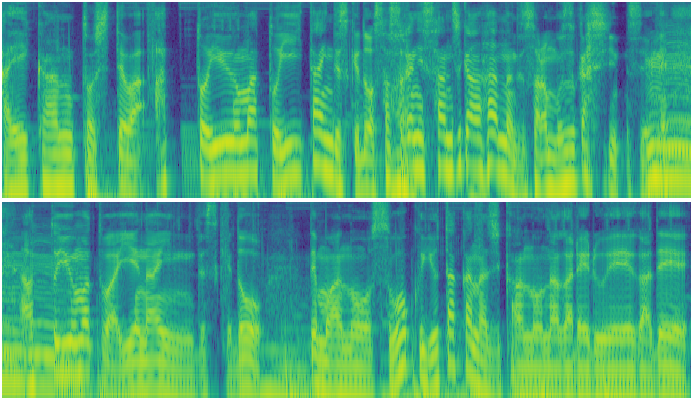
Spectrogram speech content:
体感としてはあっという間と言いたいんですけどさすがに3時間半なんでそれは難しいんですよね、うん。あっという間とは言えないんですけどでもあのすごく豊かな時間の流れる映画で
